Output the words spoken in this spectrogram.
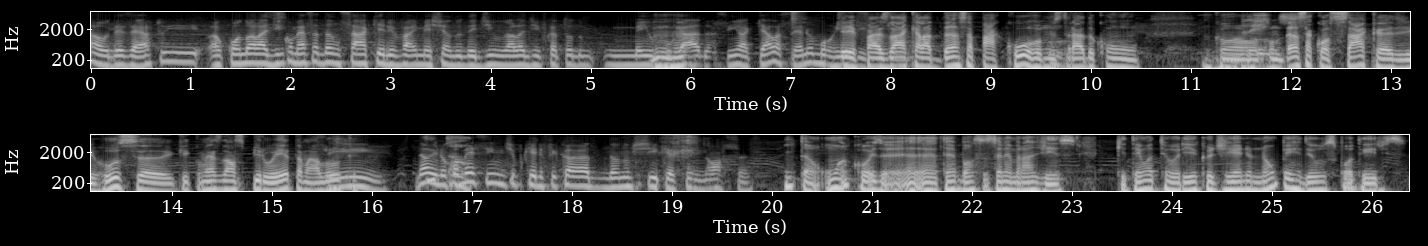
Ah, o deserto e ah, quando o Aladdin começa a dançar, que ele vai mexendo o dedinho e o Aladdin fica todo meio Uhum. bugado, assim, ó, aquela cena eu morri. Que ele de faz lá aquela dança pacurro misturado com, com, com dança cosaca de russa, que começa a dar umas piruetas malucas. Sim. Não, e no Então. comecinho, tipo, que ele fica dando um chique, assim, nossa. Então, uma coisa, é é até bom você lembrar disso, que tem uma teoria que o gênio não perdeu os poderes.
